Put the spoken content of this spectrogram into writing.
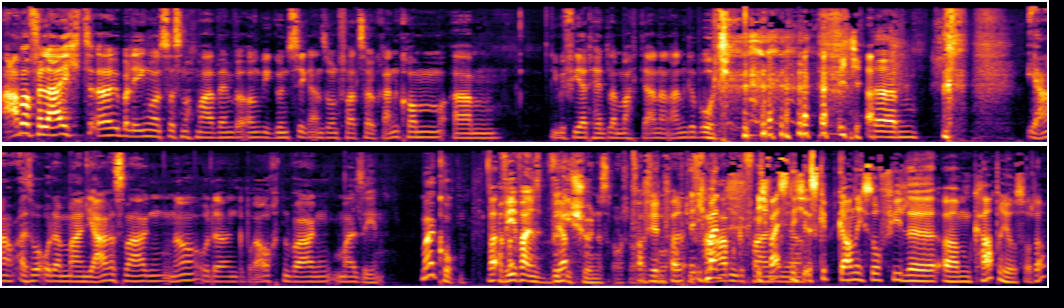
Aber vielleicht äh, überlegen wir uns das nochmal, wenn wir irgendwie günstiger an so ein Fahrzeug rankommen. Ähm, liebe Fiat-Händler, macht gerne ein Angebot. ja. ähm, ja, also oder mal einen Jahreswagen ne, oder einen gebrauchten Wagen, mal sehen. Mal gucken. Auf jeden Fall ein wirklich ja, schönes Auto. Auf also jeden Fall. Ich meine, ich weiß nicht, es gibt gar nicht so viele ähm, Cabrios, oder?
